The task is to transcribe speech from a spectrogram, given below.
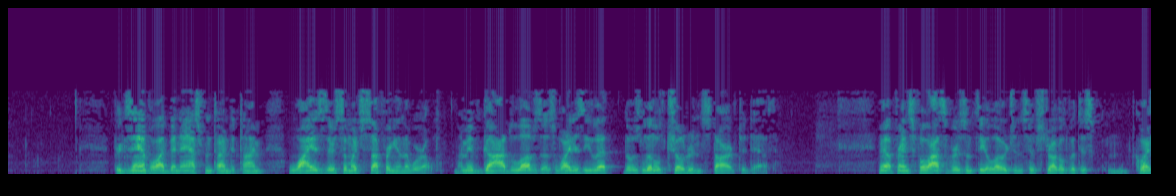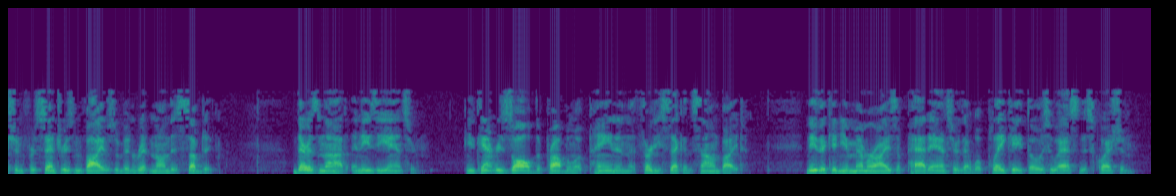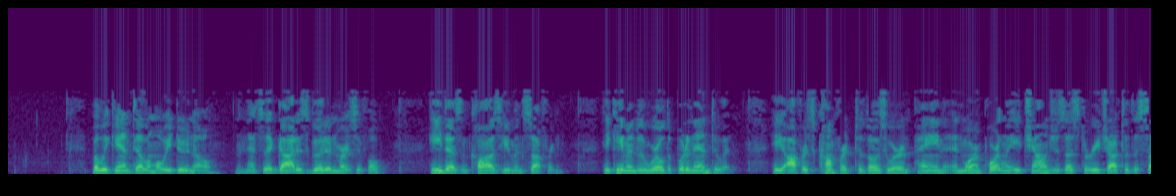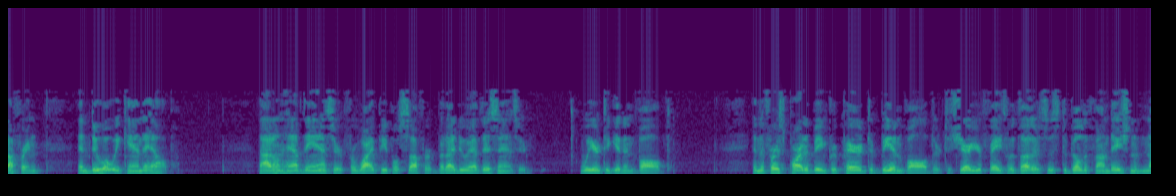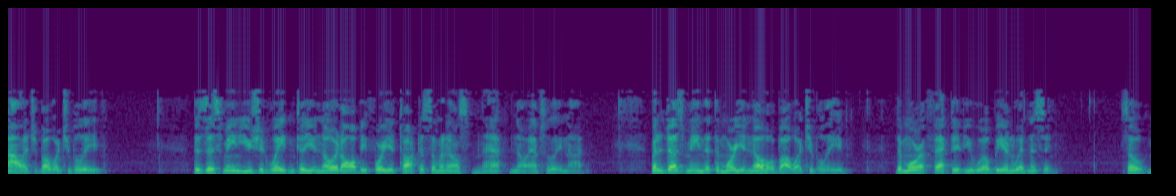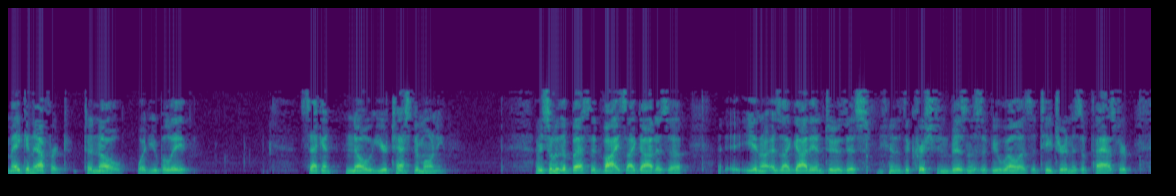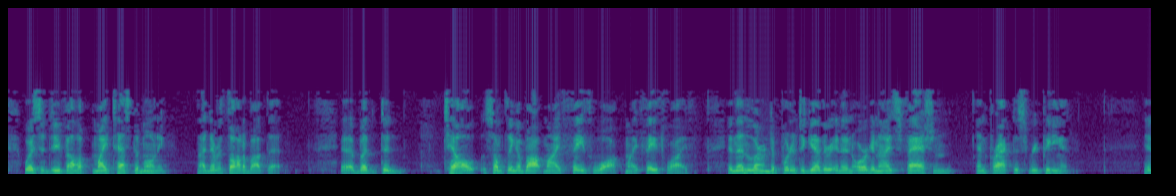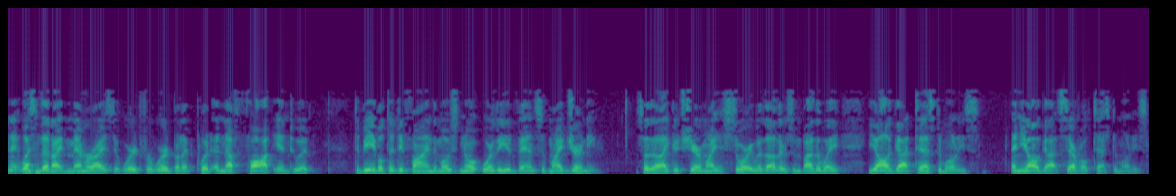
For example, I've been asked from time to time, why is there so much suffering in the world? I mean, if God loves us, why does He let those little children starve to death? Well, friends, philosophers and theologians have struggled with this question for centuries and volumes have been written on this subject. There is not an easy answer. You can't resolve the problem of pain in a 30 second soundbite. Neither can you memorize a pat answer that will placate those who ask this question. But we can tell them what we do know, and that's that God is good and merciful. He doesn't cause human suffering. He came into the world to put an end to it. He offers comfort to those who are in pain, and more importantly, He challenges us to reach out to the suffering and do what we can to help. Now, I don't have the answer for why people suffer, but I do have this answer. We are to get involved. And the first part of being prepared to be involved or to share your faith with others is to build a foundation of knowledge about what you believe. Does this mean you should wait until you know it all before you talk to someone else? Nah, no, absolutely not. But it does mean that the more you know about what you believe, the more effective you will be in witnessing. So make an effort to know what you believe. Second, know your testimony. I mean, some of the best advice I got as a, you know, as I got into this, you know, the Christian business, if you will, as a teacher and as a pastor, was to develop my testimony. I never thought about that. Uh, but to tell something about my faith walk, my faith life, and then learn to put it together in an organized fashion and practice repeating it. And it wasn't that I memorized it word for word, but I put enough thought into it to be able to define the most noteworthy events of my journey so that I could share my story with others. And by the way, you all got testimonies, and you all got several testimonies.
